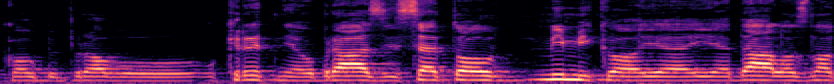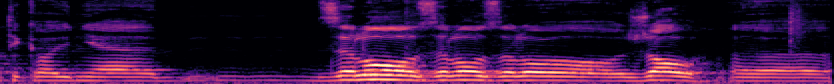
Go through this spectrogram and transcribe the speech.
kako bi pravil, okretnje obrazi, vse to mimiko je, je dalo znati, ko in je zelo, zelo, zelo žal. Uh,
